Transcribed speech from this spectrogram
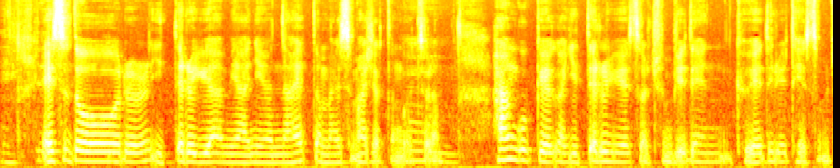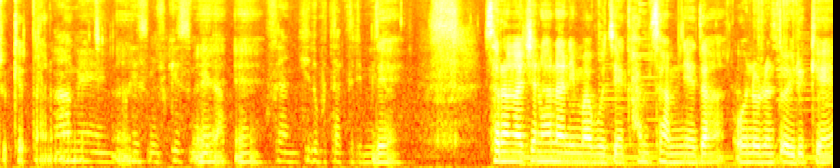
네, 에스도를 이때를 위함이 아니었나 했던 말씀하셨던 것처럼 음. 한국 교회가 이때를 위해서 준비된 교회들이 됐으면 좋겠다는 아멘. 음. 그랬으면 좋겠습니다. 예, 예. 목사님 기도 부탁드립니다. 네. 사랑하신 하나님 아버지 감사합니다. 오늘은 또 이렇게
